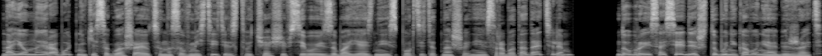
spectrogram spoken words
Наемные работники соглашаются на совместительство чаще всего из-за боязни испортить отношения с работодателем, Добрые соседи, чтобы никого не обижать,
